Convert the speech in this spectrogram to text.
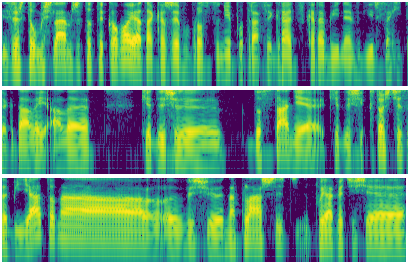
zresztą myślałem, że to tylko moja taka, że po prostu nie potrafię grać z karabinem w Gearsach i tak dalej, ale kiedyś dostanie, kiedy się ktoś cię zabija, to na, na planszy pojawia ci się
